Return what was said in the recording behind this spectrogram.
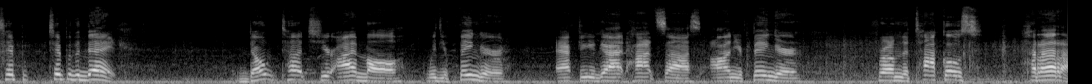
tip tip of the day. Don't touch your eyeball with your finger after you got hot sauce on your finger from the Tacos Herrera.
